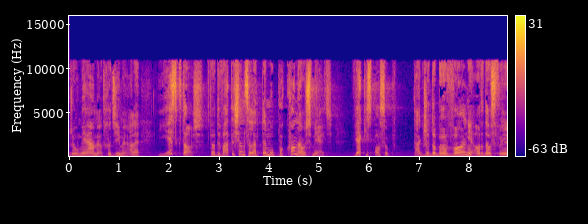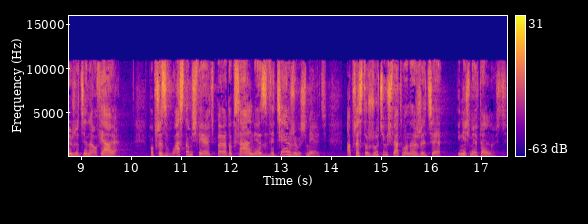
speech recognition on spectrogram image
że umieramy, odchodzimy, ale jest ktoś, kto dwa tysiące lat temu pokonał śmierć. W jaki sposób? Tak, że dobrowolnie oddał swoje życie na ofiarę. Poprzez własną śmierć paradoksalnie zwyciężył śmierć, a przez to rzucił światło na życie i nieśmiertelność.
